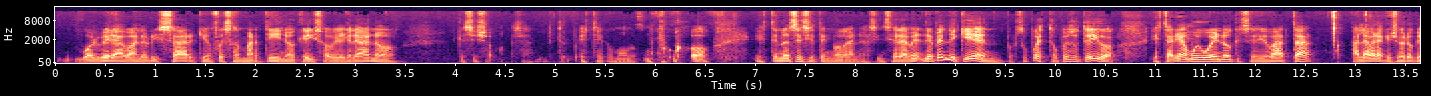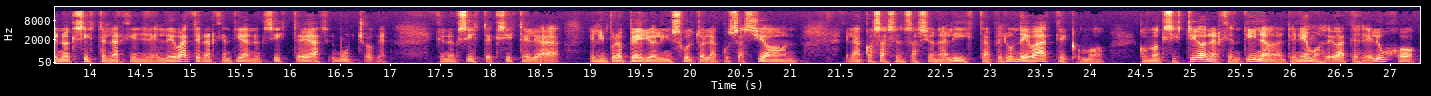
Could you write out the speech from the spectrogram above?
volver a valorizar quién fue San Martín o qué hizo Belgrano, qué sé yo, este como un poco, este, no sé si tengo ganas, sinceramente. Depende de quién, por supuesto. Por eso te digo, estaría muy bueno que se debata, palabra que yo creo que no existe en la Argentina. El debate en Argentina no existe, hace mucho que, que no existe. Existe el improperio, el insulto, la acusación, la cosa sensacionalista, pero un debate como, como existió en Argentina, donde teníamos debates de lujo,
